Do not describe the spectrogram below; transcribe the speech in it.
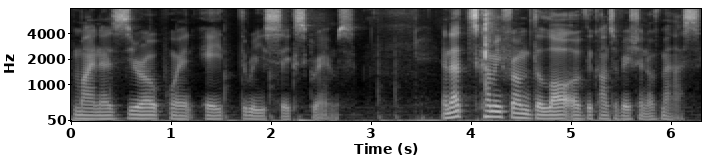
minus 0.836 grams. And that's coming from the law of the conservation of mass.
